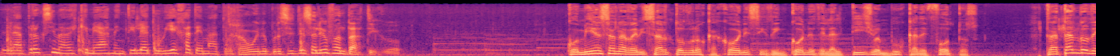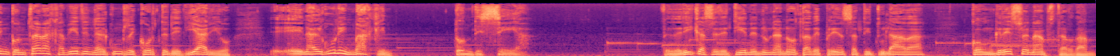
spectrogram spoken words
La próxima vez que me hagas mentirle a tu vieja te mato. Ah, bueno, pero si te salió fantástico. Comienzan a revisar todos los cajones y rincones del altillo en busca de fotos, tratando de encontrar a Javier en algún recorte de diario, en alguna imagen, donde sea. Federica se detiene en una nota de prensa titulada Congreso en Ámsterdam.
